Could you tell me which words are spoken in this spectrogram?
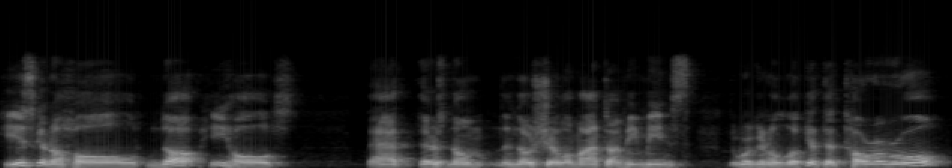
he's gonna hold. No, he holds that there's no no shilamaton. He means that we're gonna look at the Torah rule,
